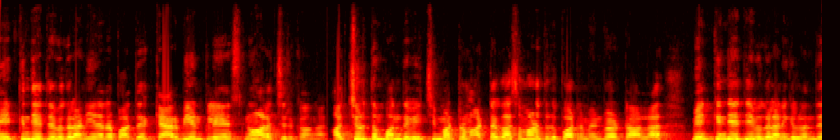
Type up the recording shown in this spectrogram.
மேற்கிந்திய தீவுகள் அணியினரை பார்த்து கேரபியன் பிளேயர்ஸ்னும் அழைச்சிருக்காங்க. அச்சுறுத்தும் பந்து வீச்சு மற்றும் அட்டகாசமான துடுப்பாட்டம் என்பவற்றால் மேற்கிந்திய தீவு தீவுகள் அணிகள் வந்து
